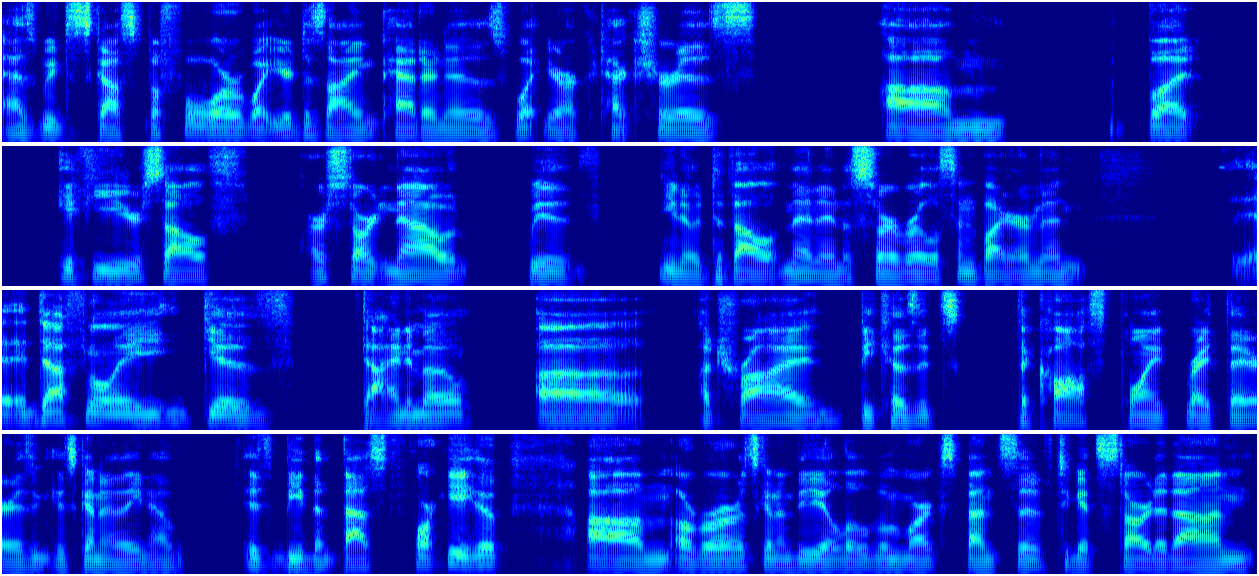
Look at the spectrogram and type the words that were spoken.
As we discussed before, what your design pattern is, what your architecture is. Um, but if you yourself are starting out with, you know, development in a serverless environment, definitely give Dynamo uh, a try because it's the cost point right there is, is going to, you know, is be the best for you. Um, Aurora is going to be a little bit more expensive to get started on,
